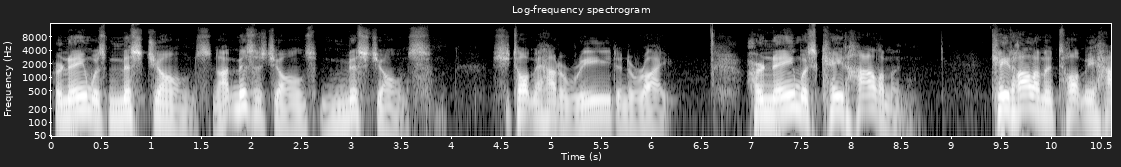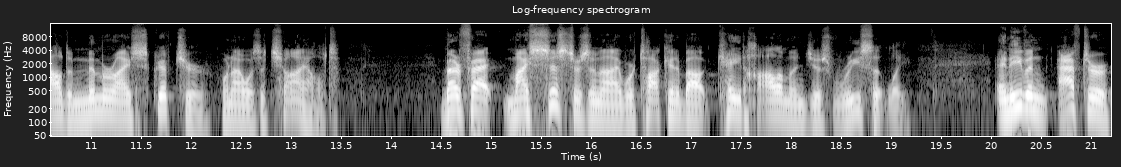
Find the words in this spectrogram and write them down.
Her name was Miss Jones, not Mrs. Jones, Miss Jones. She taught me how to read and to write. Her name was Kate Holloman. Kate Holloman taught me how to memorize scripture when I was a child. Matter of fact, my sisters and I were talking about Kate Holloman just recently. And even after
